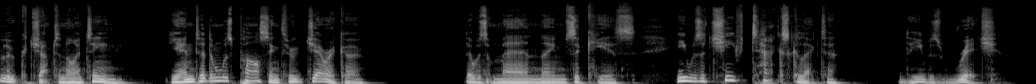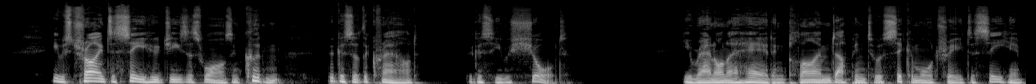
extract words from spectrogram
Luke chapter 19. He entered and was passing through Jericho. There was a man named Zacchaeus. He was a chief tax collector, and he was rich. He was trying to see who Jesus was and couldn't because of the crowd, because he was short. He ran on ahead and climbed up into a sycamore tree to see him,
